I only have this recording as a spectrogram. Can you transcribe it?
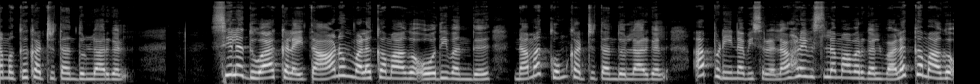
நமக்கு கற்றுத்தந்துள்ளார்கள். சில துவாக்களை தானும் வழக்கமாக ஓதி வந்து நமக்கும் கற்றுத் தந்துள்ளார்கள். அப்படி நபி சொல்லாஹ் அலைஹி அவர்கள் வழக்கமாக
